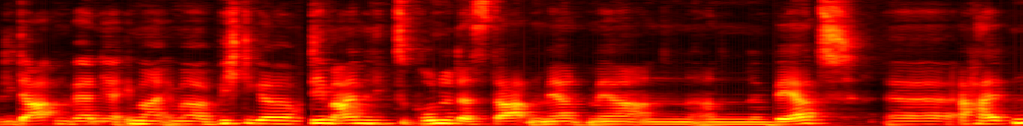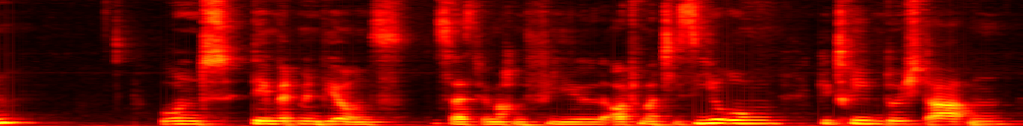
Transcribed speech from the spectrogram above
Die Daten werden ja immer, immer wichtiger. Dem einen liegt zugrunde, dass Daten mehr und mehr an, an Wert äh, erhalten und dem widmen wir uns. Das heißt, wir machen viel Automatisierung getrieben durch Daten.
